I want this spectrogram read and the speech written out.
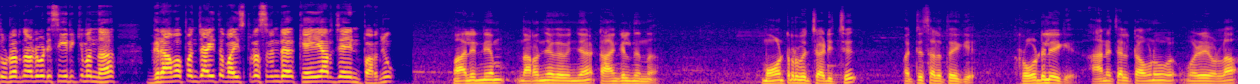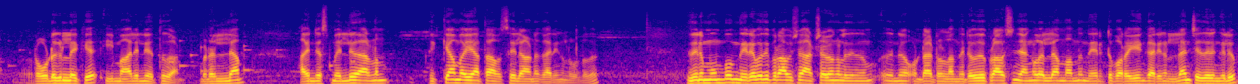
തുടർ നടപടി സ്വീകരിക്കുമെന്ന് ഗ്രാമപഞ്ചായത്ത് vice president K R Jayan പറഞ്ഞു. മാലിന്യം നിറഞ്ഞു കവിഞ്ഞ ടാങ്കിൽ നിന്ന് മോട്ടോർ വെച്ചടിച്ച് മറ്റ് സ്ഥലത്തേക്ക് റോഡിലേക്ക് ആനച്ചാൽ ടൗൺ വഴിയുള്ള റോഡുകളിലേക്ക് ഈ മാലിന്യം എത്തുകയാണ്. ഇവിടെ എല്ലാം അതിന്റെ സ്മെല്ല് കാരണം നിൽക്കാൻ വയ്യാത്ത അവസ്ഥയിലാണ് കാര്യങ്ങളുള്ളത്. ഇതിനു മുമ്പും നിരവധി പ്രാവശ്യം ആക്ഷേപങ്ങൾ ഇതിന് ഇതിന് ഉണ്ടായിട്ടുള്ള നിരവധി പ്രാവശ്യം ഞങ്ങളെല്ലാം വന്ന് നേരിട്ട് പറയുകയും കാര്യങ്ങളെല്ലാം ചെയ്തെങ്കിലും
